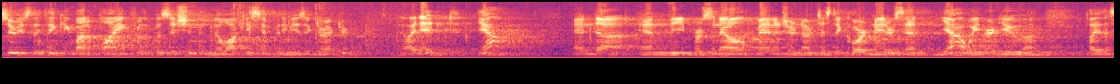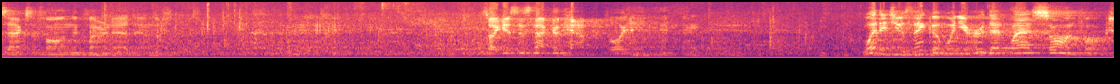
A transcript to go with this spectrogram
seriously thinking about applying for the position of Milwaukee Symphony Music Director? No, I didn't. Yeah. And, uh, and the personnel manager and artistic coordinator said, yeah, we heard you uh, play the saxophone, the clarinet, and the flute. so I guess it's not going to happen. Boy. what did you think of when you heard that last song, folks?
